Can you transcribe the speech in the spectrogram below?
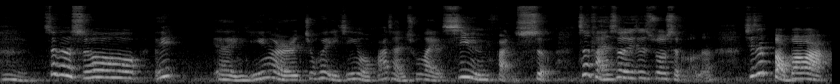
嗯，这个时候，诶，呃，婴儿就会已经有发展出来有吸吮反射。这反射意思是说什么呢？其实宝宝啊，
